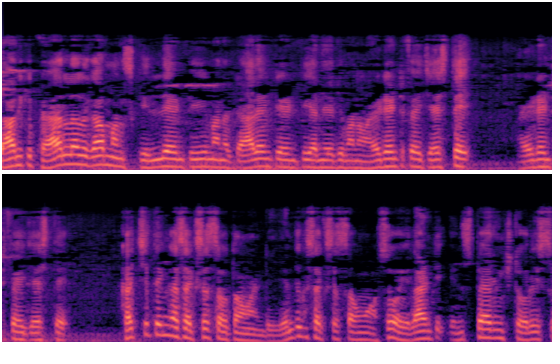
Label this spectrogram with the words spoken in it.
దానికి ప్యారలల్గా మన స్కిల్ ఏంటి మన టాలెంట్ ఏంటి అనేది మనం ఐడెంటిఫై చేస్తే ఐడెంటిఫై చేస్తే ఖచ్చితంగా సక్సెస్ అవుతామండి. ఎందుకు సక్సెస్ అవ్వం? సో ఇలాంటి ఇన్స్పైరింగ్ స్టోరీస్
